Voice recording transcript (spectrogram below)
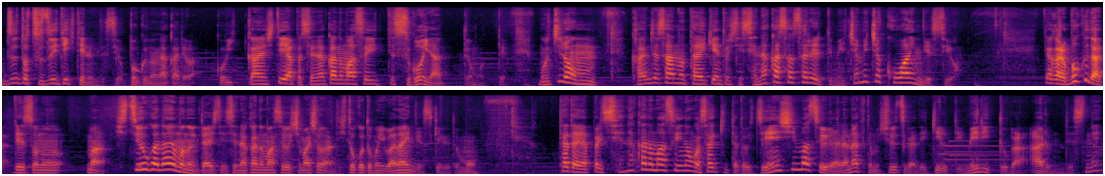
ずっと続いてきてるんですよ僕の中では。こう一貫してやっぱ背中の麻酔ってすごいなって思ってもちろん患者さんの体験として背中刺されるってめちゃめちゃ怖いんですよ。だから僕だってそのまあ必要がないものに対して背中の麻酔をしましょうなんて一言も言わないんですけれどもただやっぱり背中の麻酔の方がさっき言った通り全身麻酔をやらなくても手術ができるっていうメリットがあるんですね。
